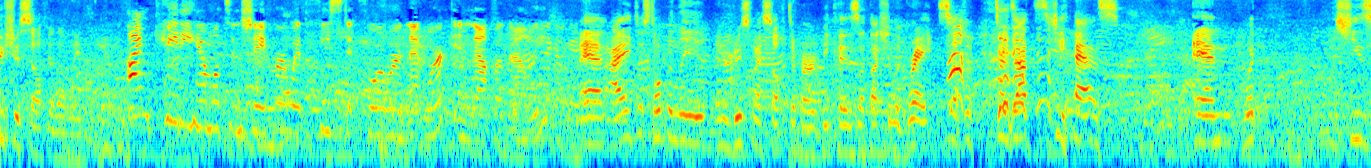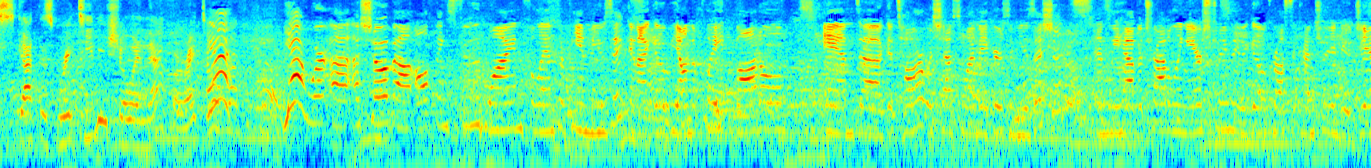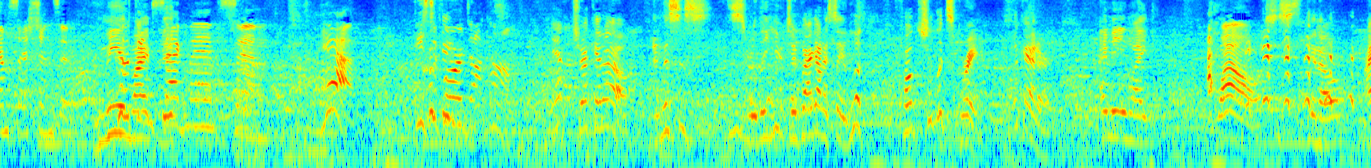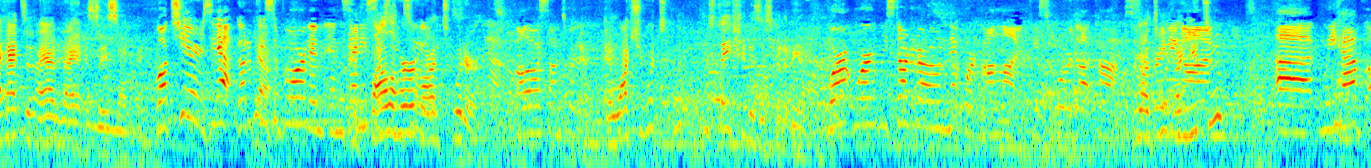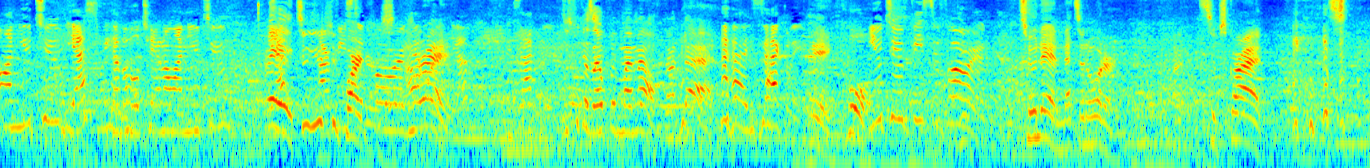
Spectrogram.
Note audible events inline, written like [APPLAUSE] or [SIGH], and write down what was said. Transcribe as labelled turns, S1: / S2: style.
S1: introduce yourself.
S2: I'm Katie Hamilton Schaefer with Feast It Forward Network in Napa Valley.
S1: And I just openly introduced myself to her because I thought she looked great. So [LAUGHS] turns out she has. And what she's got this great TV show in Napa, right? Tell
S2: yeah, yeah, we're uh, a show about all things food, wine, philanthropy, and music. And I go beyond the plate, bottle, and uh, guitar with chefs, winemakers, and musicians. And we have a traveling airstream that we go across the country and do jam sessions and
S1: Me
S2: cooking
S1: and
S2: segments. And yeah, feastitforward.com. Yep.
S1: Check it out. And this is this is really huge. I gotta say, look, folks, she looks great. Look at her. I mean, like, wow. Just, you know, I had to, I had, I had to say something.
S2: Well, cheers. Yeah, go to
S1: Yeah.
S2: It Forward and, and Zennie
S1: And follow her on Twitter.
S2: Yeah, follow us on Twitter.
S1: And watch what, what, station is this going to be on?
S2: We're, we're, we started our own network online, feastforward.com. So
S1: on Twitter- on
S2: on,
S1: YouTube?
S2: Uh, we have on YouTube, yes, we have a whole channel on YouTube.
S1: Hey,
S2: Yep,
S1: two YouTube partners. All
S2: network,
S1: right.
S2: Yep, exactly.
S1: Just because I opened my mouth, not bad. [LAUGHS]
S2: exactly.
S1: Hey, cool.
S2: YouTube Feast It Forward.
S1: Tune in. That's an order. Uh, subscribe. [LAUGHS]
